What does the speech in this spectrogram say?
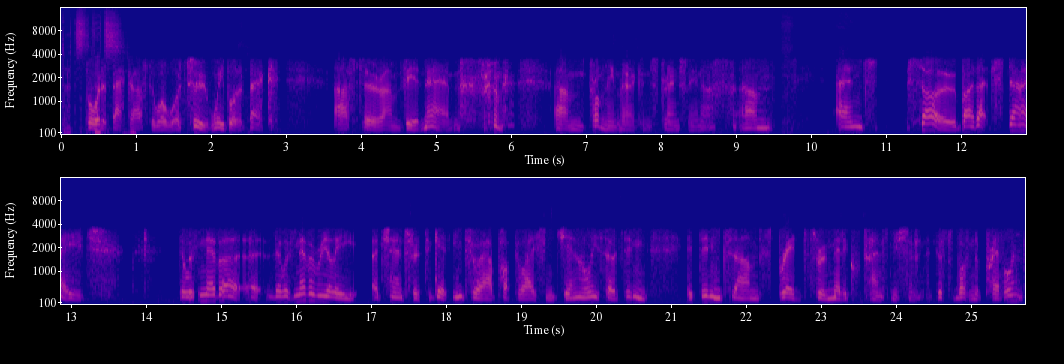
brought that's- it back after World War II. We brought it back after um, Vietnam from, um, from the Americans, strangely enough. Um, and so by that stage, there was never uh, there was never really a chance for it to get into our population generally. So it didn't it didn't um, spread through medical transmission. It just wasn't a prevalence,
